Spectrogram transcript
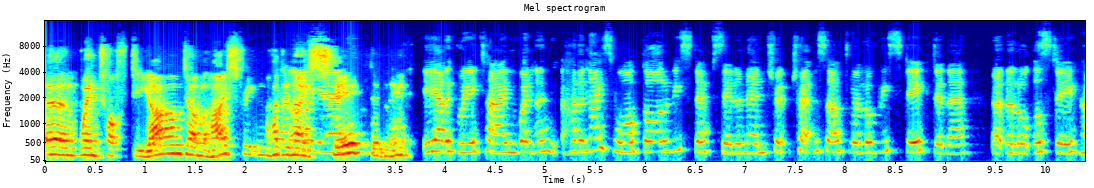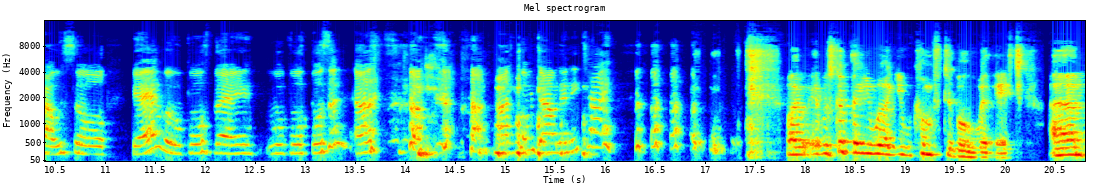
um, went off to Yarm down the high street and had a oh, nice yeah. steak, didn't he? He had a great time. Went and had a nice walk, all of his steps in, and then treated himself to a lovely steak dinner at the local steakhouse. So yeah, we were both there. We were both buzzing. I'd come down anytime. well, it was good that you were you were comfortable with it. Um,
